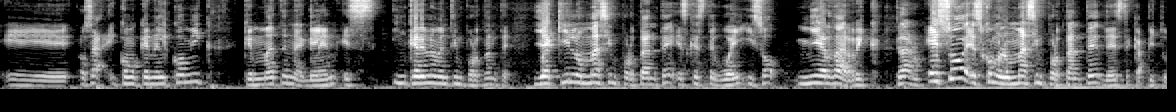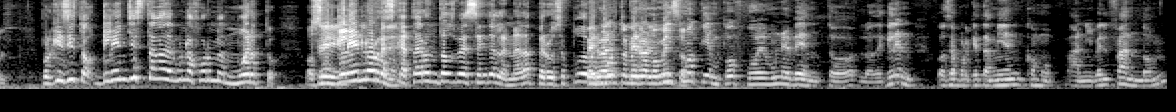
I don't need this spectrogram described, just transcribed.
eh, o sea, como que en el cómic que maten a Glenn es increíblemente importante. Y aquí lo más importante es que este güey hizo mierda a Rick. claro. Eso es como lo más importante de este capítulo. Porque insisto, Glenn ya estaba de alguna forma muerto. O sea, Sí. Glenn lo rescataron dos veces ahí de la nada, pero se pudo haber Pero, al- muerto en pero al momento. mismo tiempo fue un evento lo de Glenn. O sea, porque también como a nivel fandom,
